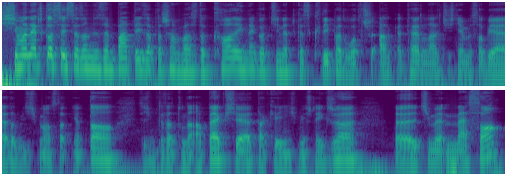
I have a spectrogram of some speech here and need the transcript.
Siemaneczko, z tej strony Zębaty i zapraszam was do kolejnego odcineczka z Creeper Watch Ark Eternal. Ciśniemy sobie, robiliśmy ostatnio to. Jesteśmy teraz tu na Apexie, takiej nieśmiesznej grze. E, lecimy Meso.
